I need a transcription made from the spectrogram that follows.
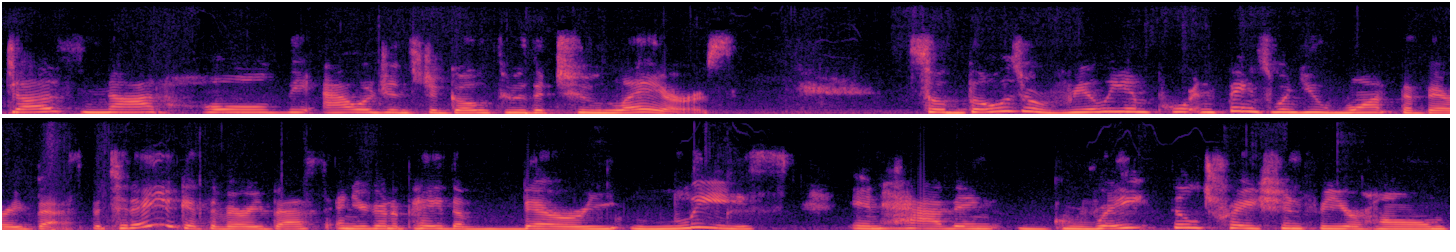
does not hold the allergens to go through the two layers. So those are really important things when you want the very best. But today you get the very best and you're going to pay the very least in having great filtration for your home.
